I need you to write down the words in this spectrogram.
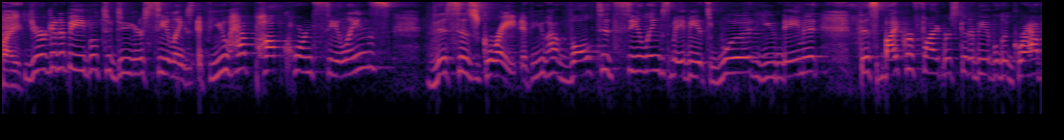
Right. You're going to be able to do your ceilings. If you have popcorn ceilings, this is great. If you have vaulted ceilings, maybe it's wood, you name it, this microfiber is going to be able to grab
